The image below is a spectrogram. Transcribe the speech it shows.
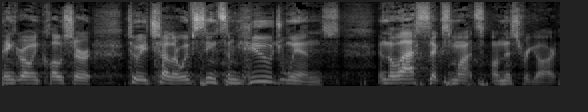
and growing closer to each other. We've seen some huge wins in the last six months on this regard.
